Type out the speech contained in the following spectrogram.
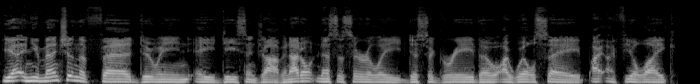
Yeah, and you mentioned the Fed doing a decent job, and I don't necessarily disagree, though I will say I, I feel like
